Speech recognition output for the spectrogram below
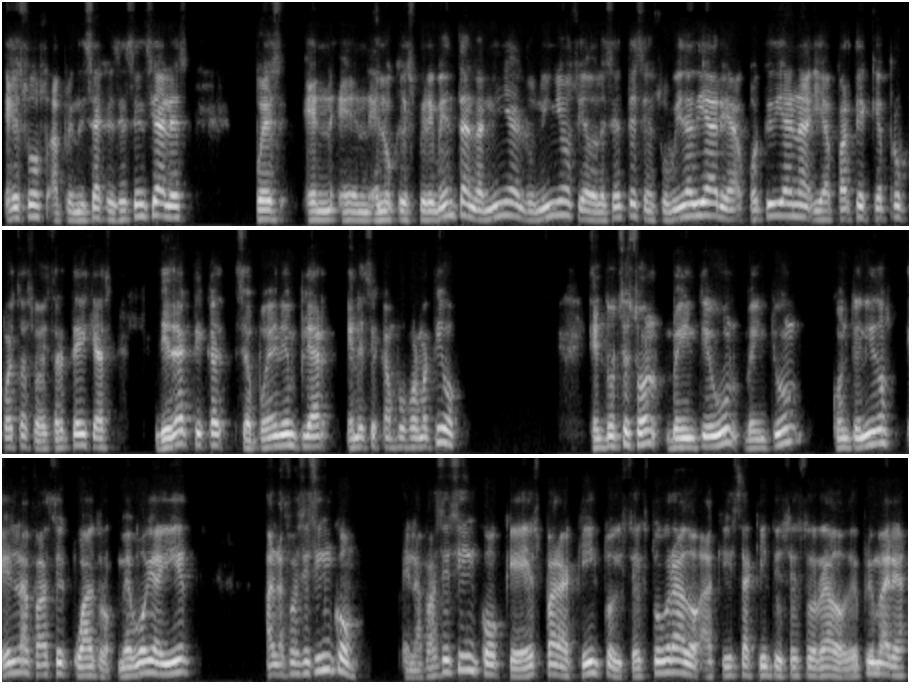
esos aprendizajes esenciales, pues en, en, en lo que experimentan las niñas, los niños y adolescentes en su vida diaria, cotidiana y aparte qué propuestas o estrategias didácticas se pueden emplear en ese campo formativo. Entonces son 21, 21 contenidos en la fase 4. Me voy a ir a la fase 5. En la fase 5, que es para quinto y sexto grado, aquí está quinto y sexto grado de primaria,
